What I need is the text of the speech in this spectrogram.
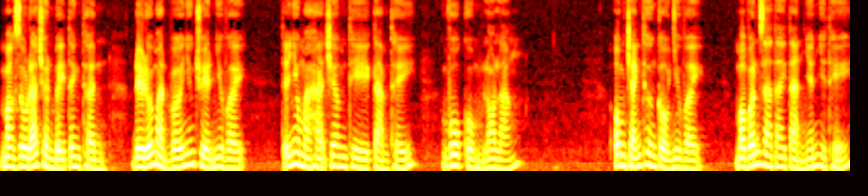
Mặc dù đã chuẩn bị tinh thần để đối mặt với những chuyện như vậy, thế nhưng mà Hạ Trâm thì cảm thấy vô cùng lo lắng. Ông tránh thương cậu như vậy, mà vẫn ra tay tàn nhẫn như thế.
